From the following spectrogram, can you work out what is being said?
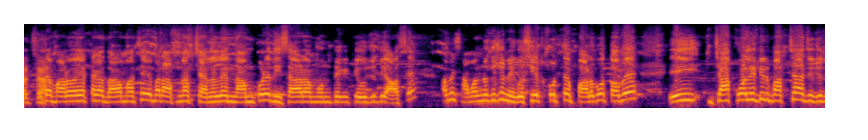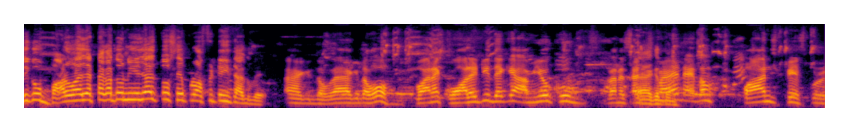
আচ্ছা। এটা বারো হাজার টাকা দাম আছে। এবার আপনার চ্যানেলের নাম করে দিশাহারা মন থেকে কেউ যদি আসে আমি সামান্য কিছু নেগোসিয়েট করতে পারব তবে এই যা কোয়ালিটির বাচ্চা আছে যদি কেউ বারো হাজার টাকাতেও নিয়ে যায় তো সে প্রফিটেই থাকবে। একদম একদম। ও মানে কোয়ালিটি দেখে আমিও খুব মানে একদম। পাঁচ ফেস করে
